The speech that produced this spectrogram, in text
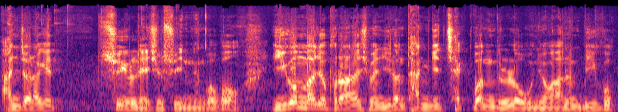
안전하게 수익을 내실 수 있는 거고 이것마저 불안하시면 이런 단기 채권들로 운영하는 미국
